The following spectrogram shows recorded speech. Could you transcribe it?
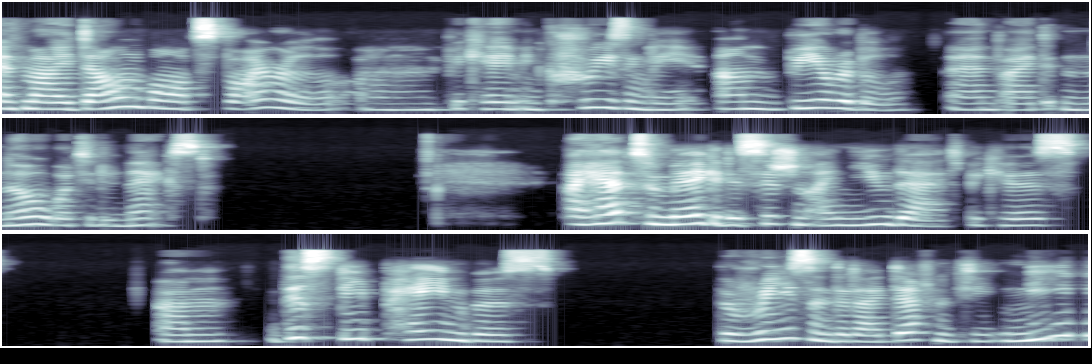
And my downward spiral um, became increasingly unbearable, and I didn't know what to do next. I had to make a decision. I knew that because um, this deep pain was the reason that I definitely need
